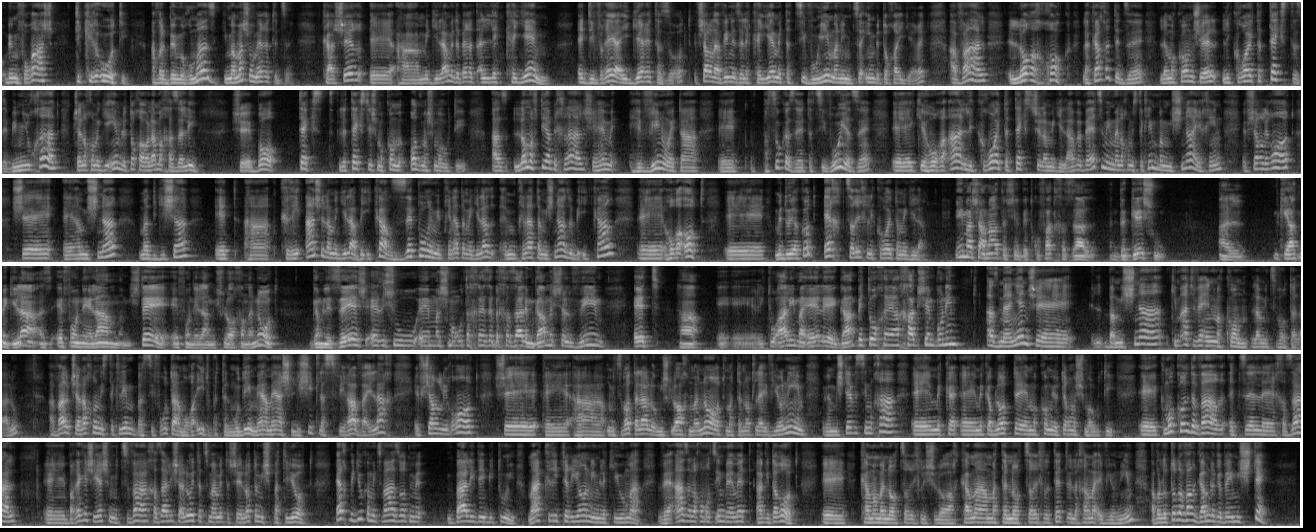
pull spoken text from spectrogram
במפורש, תקראו אותי. אבל במרומז היא ממש אומרת את זה. כאשר אה, המגילה מדברת על לקיים את דברי האיגרת הזאת, אפשר להבין את זה לקיים את הציוויים הנמצאים בתוך האיגרת, אבל לא רחוק לקחת את זה למקום של לקרוא את הטקסט הזה, במיוחד כשאנחנו מגיעים לתוך העולם החז"לי, שבו טקסט, לטקסט יש מקום מאוד משמעותי, אז לא מפתיע בכלל שהם הבינו את הפסוק הזה, את הציווי הזה, אה, כהוראה לקרוא את הטקסט של המגילה, ובעצם אם אנחנו מסתכלים במשנה, יכין, אפשר לראות שהמשנה מדגישה את הקריאה של המגילה, בעיקר, זה פורים מבחינת המגילה, מבחינת המשנה, זה בעיקר אה, הוראות אה, מדויקות איך צריך לקרוא את המגילה. אם מה שאמרת שבתקופת חז"ל הדגש הוא על קריאת מגילה, אז איפה נעלם המשתה, איפה נעלם משלוח המנות? גם לזה יש איזושהי אה, משמעות אחרי זה בחז"ל, הם גם משלבים את הריטואלים האלה גם בתוך אה, החג שהם בונים? אז מעניין שבמשנה כמעט ואין מקום למצוות הללו. אבל כשאנחנו מסתכלים בספרות האמוראית, בתלמודים, מהמאה השלישית לספירה ואילך, אפשר לראות שהמצוות הללו, משלוח מנות, מתנות לאביונים ומשתה ושמחה, אה, אה, מקבלות אה, מקום יותר משמעותי. כמו כל דבר אצל חז"ל, ברגע שיש מצווה, חז"ל ישאלו את עצמם את השאלות המשפטיות. איך בדיוק המצווה הזאת באה לידי ביטוי, מה הקריטריונים לקיומה, ואז אנחנו מוצאים באמת הגדרות, אה, כמה מנות צריך לשלוח, כמה מתנות צריך לתת ולכמה אביונים, אבל אותו דבר גם לגבי משתה,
